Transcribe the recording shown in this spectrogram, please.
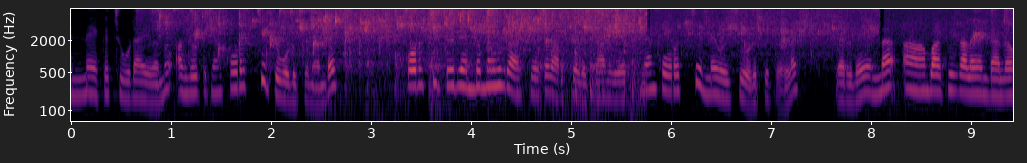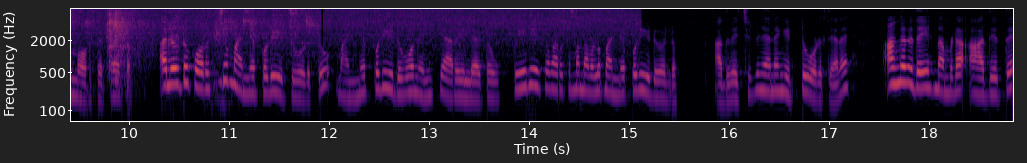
എണ്ണയൊക്കെ ചൂടായി വന്നു. അതിലോട്ട് ഞാൻ കുറച്ചിട്ട് കൊടുക്കുന്നുണ്ട്. കുറച്ചിട്ട് രണ്ട് മൂന്ന് പ്രാവശ്യമൊക്കെ വറുത്തെടുക്കാൻ വിചാരിച്ചു ഞാൻ കുറച്ച് എണ്ണ ഒഴിച്ച് കൊടുത്തിട്ടുള്ളത് വെറുതെ എണ്ണ ബാക്കി കളയണ്ടല്ലോ എന്ന് ഓർത്തിട്ട് കേട്ടോ. അതിലോട്ട് കുറച്ച് മഞ്ഞപ്പൊടി ഇട്ട് കൊടുത്തു. മഞ്ഞപ്പൊടി ഇടുമോ എന്ന് എനിക്കറിയില്ല കേട്ടോ. ഉപ്പേരിയൊക്കെ വറുക്കുമ്പോൾ നമ്മൾ മഞ്ഞപ്പൊടി ഇടുമല്ലോ അത് വെച്ചിട്ട് ഞാനങ്ങ് ഇട്ട് കൊടുത്തേനെ. അങ്ങനെ ദേ നമ്മുടെ ആദ്യത്തെ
